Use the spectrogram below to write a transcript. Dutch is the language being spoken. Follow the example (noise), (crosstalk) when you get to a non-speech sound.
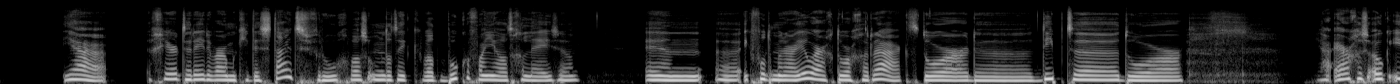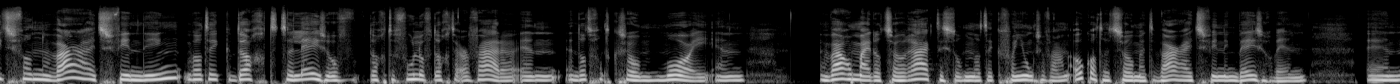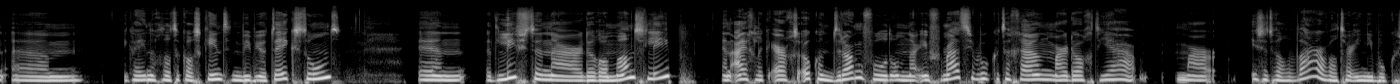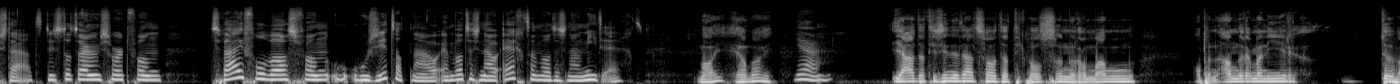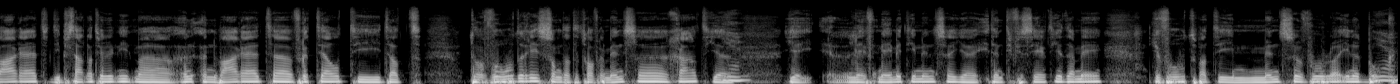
ja, Geert, de reden waarom ik je destijds vroeg was omdat ik wat boeken van je had gelezen. En uh, ik voelde me daar heel erg door geraakt. Door de diepte, door ja, ergens ook iets van waarheidsvinding, wat ik dacht te lezen of dacht te voelen of dacht te ervaren. En, en dat vond ik zo mooi. En, en waarom mij dat zo raakt, is omdat ik van jongs af aan ook altijd zo met waarheidsvinding bezig ben. En um, ik weet nog dat ik als kind in de bibliotheek stond en het liefste naar de romans liep. En eigenlijk ergens ook een drang voelde om naar informatieboeken te gaan, maar dacht, ja, maar is het wel waar wat er in die boeken staat? Dus dat daar een soort van twijfel was van hoe, hoe zit dat nou? En wat is nou echt en wat is nou niet echt? Mooi, heel mooi. Ja. Ja, dat is inderdaad zo dat ik wel een roman op een andere manier de waarheid, die bestaat natuurlijk niet, maar een, een waarheid uh, vertelt die dat doorvoerder is, omdat het over mensen gaat. Je, je leeft mee met die mensen, je identificeert je daarmee. Je voelt wat die mensen voelen in het boek. Ja.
